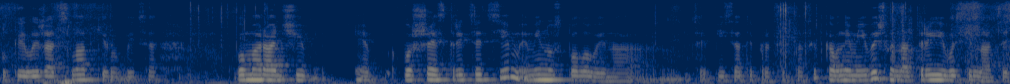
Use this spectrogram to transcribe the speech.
поки лежать сладкі робиться. Помаранчі е, по 6,37 мінус половина. Це 50% скидка. Вони мені вийшли на 3,18.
